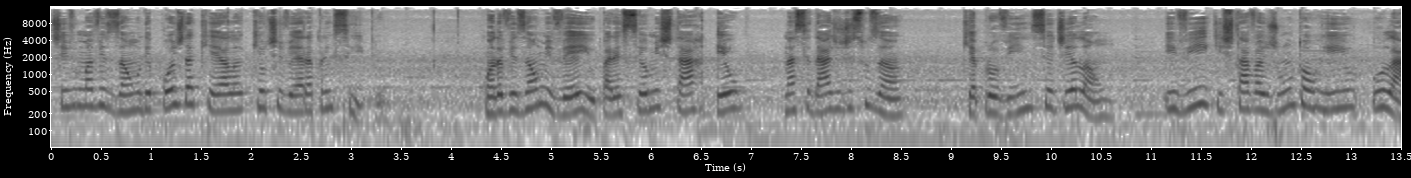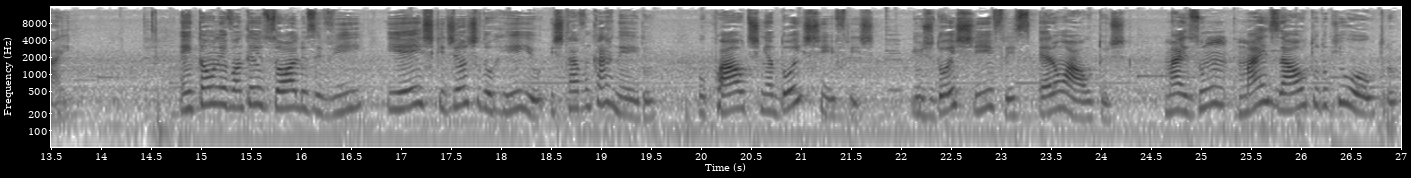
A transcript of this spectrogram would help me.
tive uma visão depois daquela que eu tivera a princípio. Quando a visão me veio, pareceu-me estar eu na cidade de Suzã, que é província de Elão e vi que estava junto ao rio Ulai. Então levantei os olhos e vi, e eis que diante do rio estava um carneiro, o qual tinha dois chifres, e os dois chifres eram altos, mas um mais alto do que o outro,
